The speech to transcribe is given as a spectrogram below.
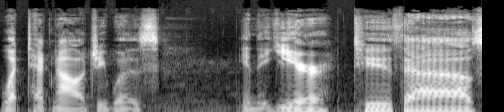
what technology was in the year 2000.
